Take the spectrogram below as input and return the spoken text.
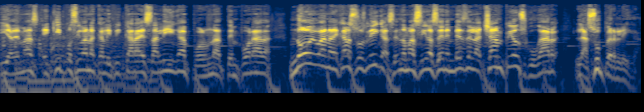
Y además, equipos iban a calificar a esa liga por una temporada. No iban a dejar sus ligas, es nomás iba a ser en vez de la Champions jugar la Superliga.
